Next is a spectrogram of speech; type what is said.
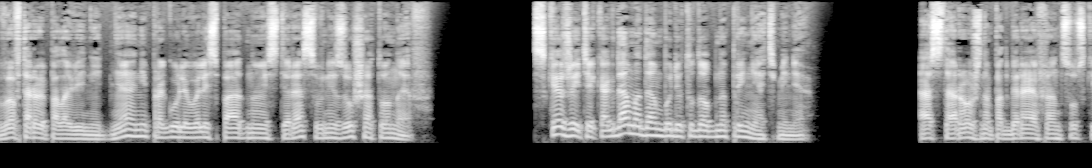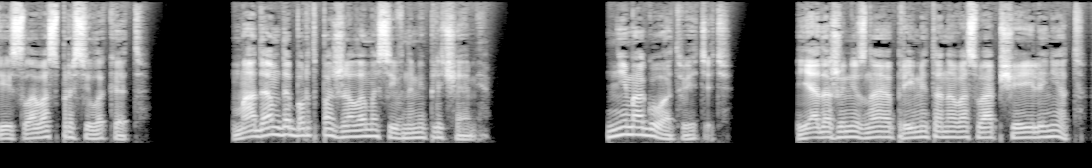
Во второй половине дня они прогуливались по одной из террас внизу Шато-Неф. «Скажите, когда мадам будет удобно принять меня?» Осторожно подбирая французские слова, спросила Кэт. Мадам де Борт пожала массивными плечами. «Не могу ответить. Я даже не знаю, примет она вас вообще или нет.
